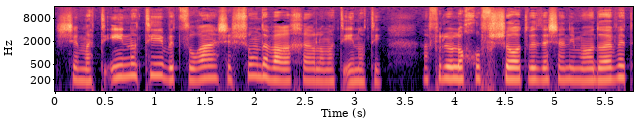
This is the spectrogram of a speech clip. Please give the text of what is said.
שמטעין אותי בצורה ששום דבר אחר לא מטעין אותי. אפילו לא חופשות וזה שאני מאוד אוהבת,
